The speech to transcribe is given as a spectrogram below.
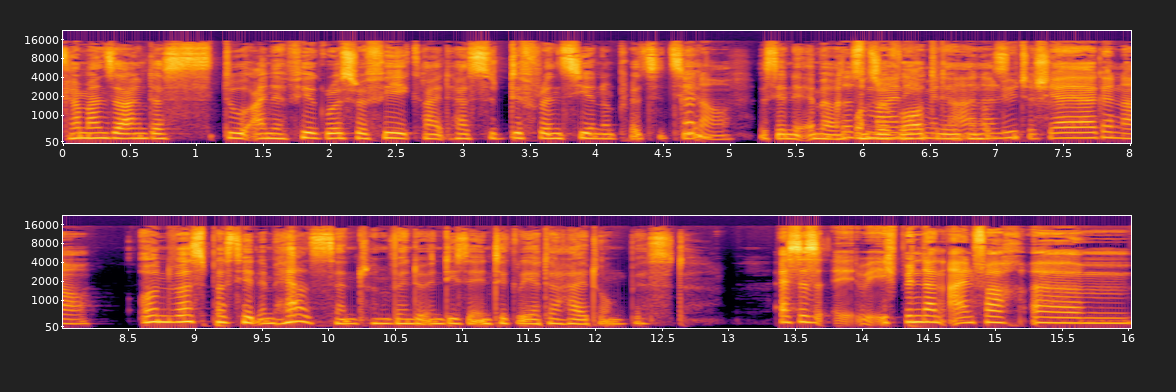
Kann man sagen, dass du eine viel größere Fähigkeit hast zu differenzieren und präzisieren? Genau. Das sind ja immer Das unsere meine Worte, ich mit analytisch. Ja, ja, genau. Und was passiert im Herzzentrum, wenn du in diese integrierte Haltung bist? Es ist, ich bin dann einfach ähm,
